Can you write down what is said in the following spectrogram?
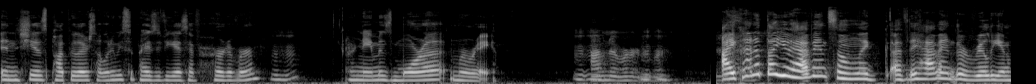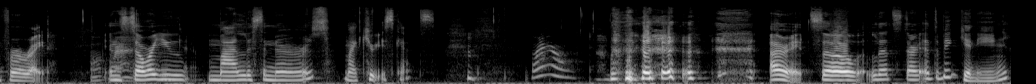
And she is popular, so I wouldn't be surprised if you guys have heard of her. Mhm. Her name is Maura Murray. I've never heard of her. I kind of thought you haven't, so I'm like, if they haven't, they're really in for a ride. And so are you, Okay. my listeners, my curious cats. Wow. All right, so let's start at the beginning.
